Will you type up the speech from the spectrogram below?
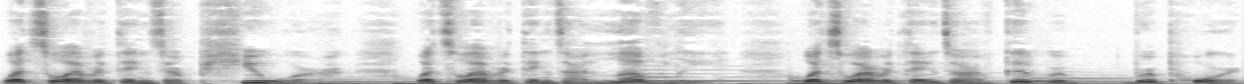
whatsoever things are pure whatsoever things are lovely whatsoever things are of good re- report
